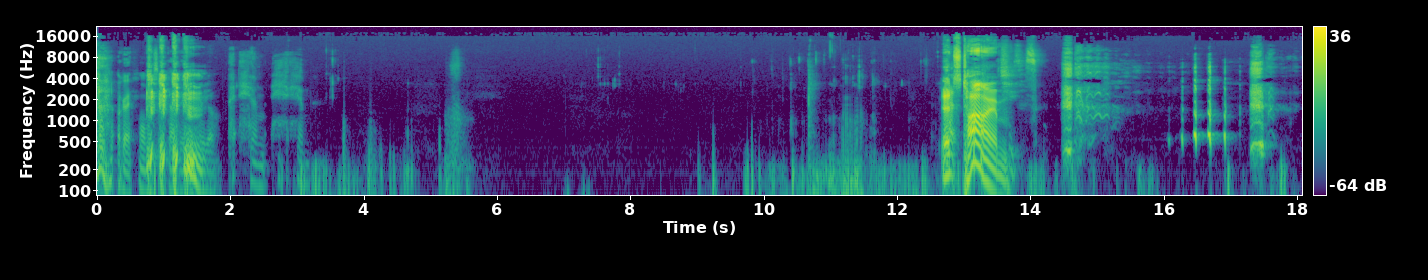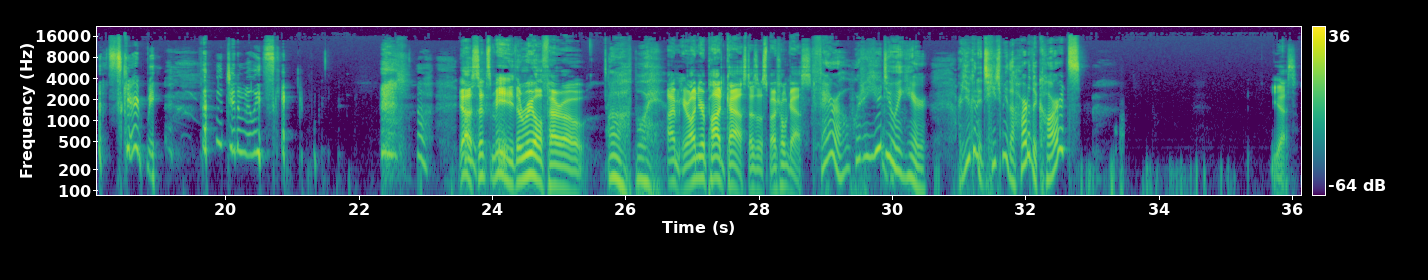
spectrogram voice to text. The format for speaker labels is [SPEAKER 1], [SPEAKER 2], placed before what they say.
[SPEAKER 1] okay, well, let's see. Here we go. Ahem, ahem.
[SPEAKER 2] It's time.
[SPEAKER 1] Jesus. it scared me. That legitimately scared me.
[SPEAKER 2] Yes, it's me, the real Pharaoh.
[SPEAKER 1] Oh, boy.
[SPEAKER 2] I'm here on your podcast as a special guest.
[SPEAKER 1] Pharaoh, what are you doing here? Are you going to teach me the heart of the cards?
[SPEAKER 2] Yes.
